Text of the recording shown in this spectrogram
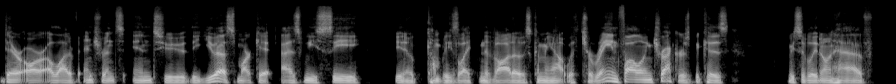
there are a lot of entrants into the US market as we see, you know, companies like Nevados coming out with terrain following trackers because we simply don't have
